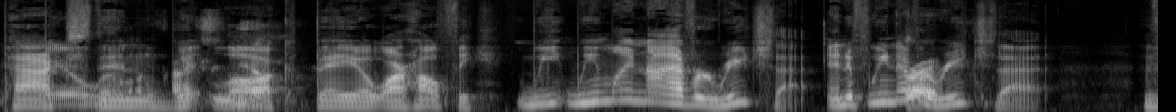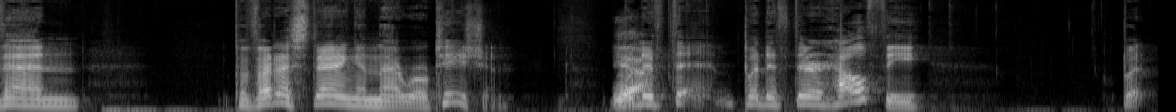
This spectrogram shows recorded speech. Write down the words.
Paxton, Whitlock, Whitlock yep. Bello are healthy. We we might not ever reach that, and if we never right. reach that, then Pivetta's staying in that rotation. Yeah. But if they, but if they're healthy, but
